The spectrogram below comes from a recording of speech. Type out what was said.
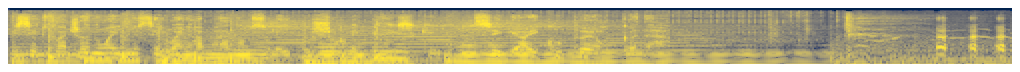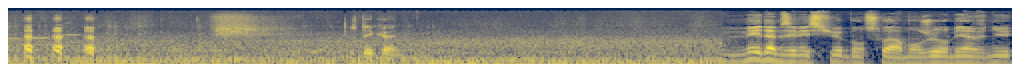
Et cette fois, John Wayne ne s'éloignera pas dans le soleil couchant avec Grayscale. C'est Gary Cooper, connard. Je déconne. Mesdames et messieurs, bonsoir, bonjour, bienvenue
